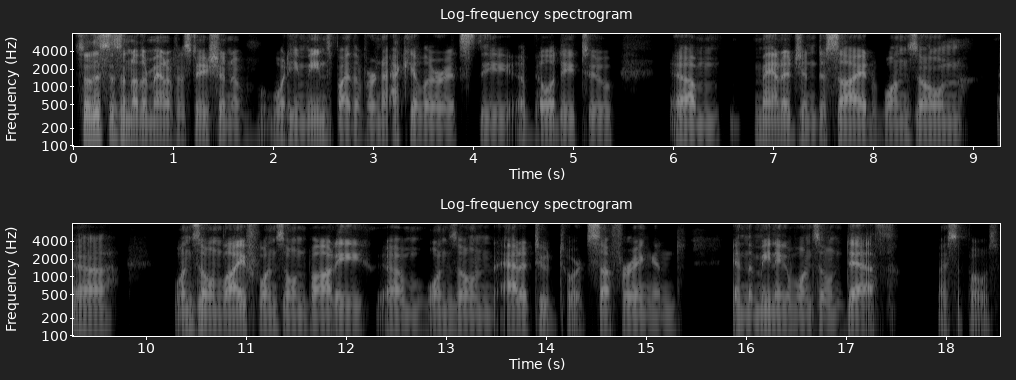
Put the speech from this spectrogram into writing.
So this is another manifestation of what he means by the vernacular. It's the ability to um, manage and decide one's own uh, one's own life, one's own body, um, one's own attitude towards suffering, and and the meaning of one's own death. I suppose.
